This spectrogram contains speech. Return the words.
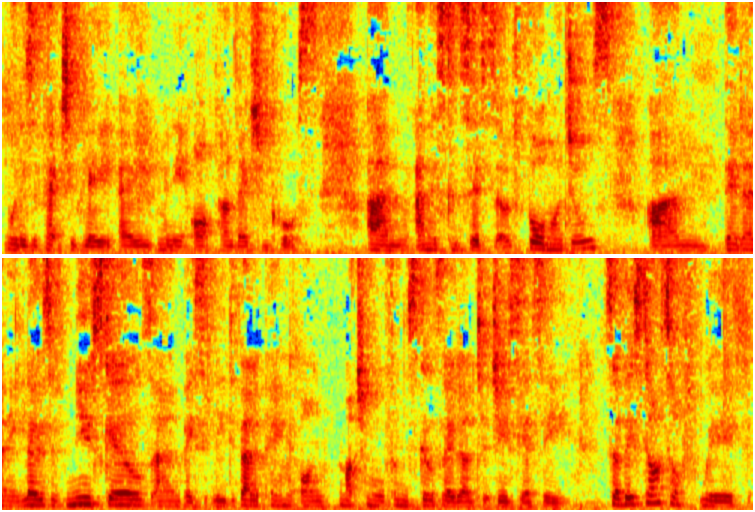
what is effectively a mini art foundation course. Um, and this consists of four modules. Um, they're learning loads of new skills and basically developing on much more from the skills they learnt at GCSE. So they start off with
